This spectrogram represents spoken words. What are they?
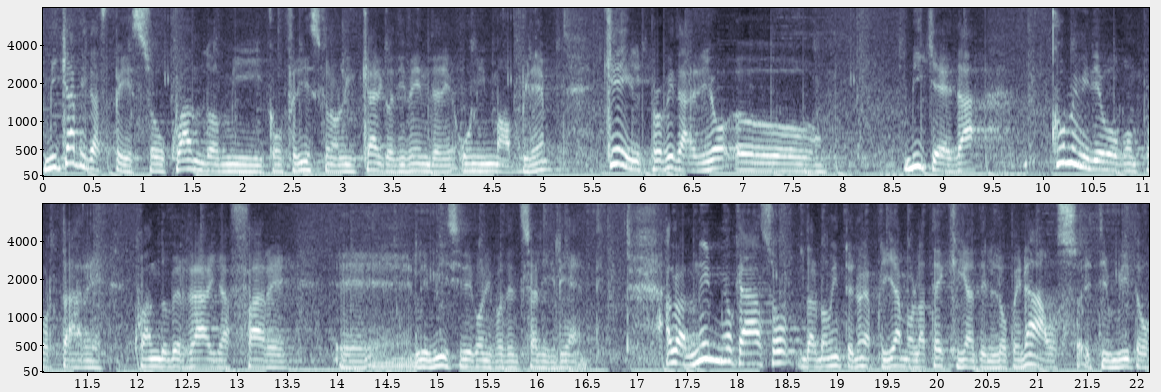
Mi capita spesso, quando mi conferiscono l'incarico di vendere un immobile, che il proprietario eh, mi chieda come mi devo comportare quando verrai a fare eh, le visite con i potenziali clienti. Allora, nel mio caso, dal momento che noi applichiamo la tecnica dell'open house e ti invito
